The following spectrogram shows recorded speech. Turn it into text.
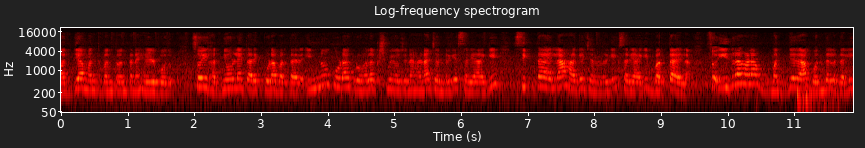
ಮಧ್ಯ ಮಂತ್ ಬಂತು ಅಂತಾನೆ ಹೇಳ್ಬೋದು. ಸೊ ಈ ಹದಿನೇಳನೇ ತಾರೀಕು ಕೂಡ ಬರ್ತಾ ಇದೆ. ಇನ್ನೂ ಕೂಡ ಗೃಹಲಕ್ಷ್ಮಿ ಯೋಜನೆ ಹಣ ಜನರಿಗೆ ಸರಿಯಾಗಿ ಸಿಗ್ತಾ ಇಲ್ಲ, ಹಾಗೆ ಜನರಿಗೆ ಸರಿಯಾಗಿ ಬರ್ತಾ ಇಲ್ಲ. ಸೊ ಇದರಗಳ ಮಧ್ಯದ ಗೊಂದಲದಲ್ಲಿ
